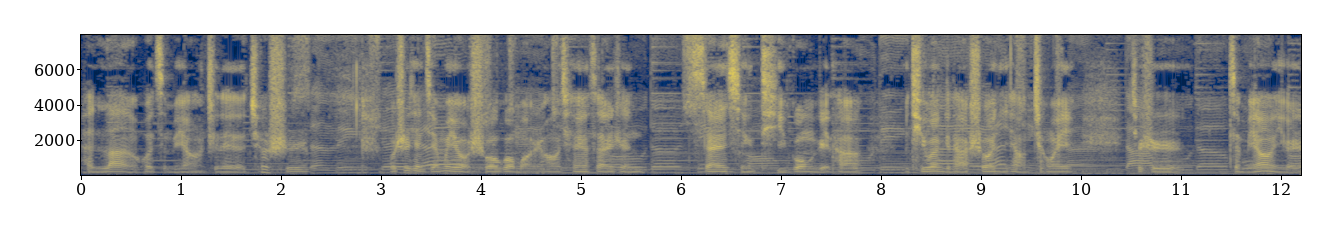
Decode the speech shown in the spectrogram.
很烂或怎么样之类的。就是我之前节目也有说过嘛，然后千叶三神三行提供给他提问给他说你想成为就是怎么样一个人？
